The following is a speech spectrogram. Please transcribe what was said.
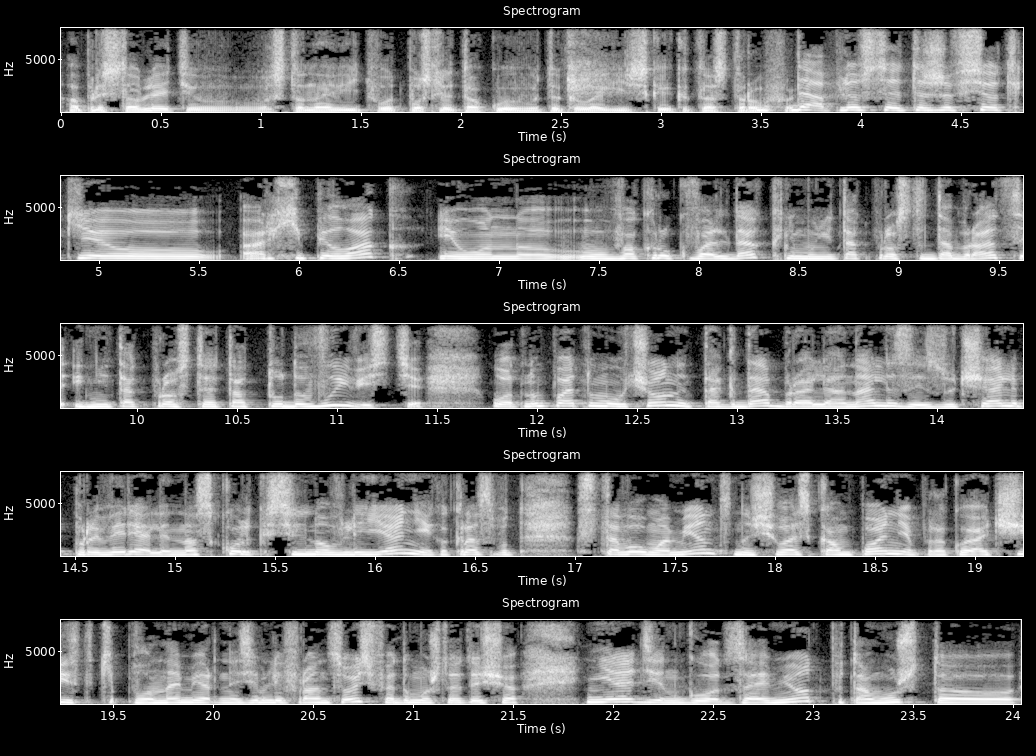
А представляете, восстановить вот после такой вот экологической катастрофы? Да, плюс это же все таки э, архипелаг, и он э, вокруг во льдах, к нему не так просто добраться, и не так просто это оттуда вывести. Вот, ну, поэтому ученые тогда брали анализы, изучали, проверяли, насколько сильно влияние. И как раз вот с того момента началась кампания по такой очистке планомерной земли Французов. Я думаю, что это еще не один год займет, потому что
